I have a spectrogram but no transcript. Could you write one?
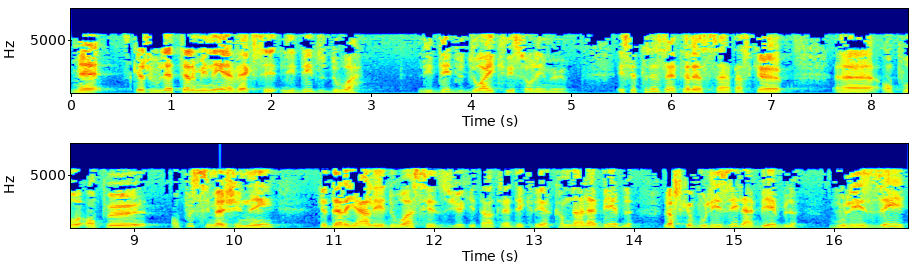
Mais ce que je voulais terminer avec, c'est l'idée du doigt, l'idée du doigt écrit sur les murs. Et c'est très intéressant parce que euh, on on peut, on peut s'imaginer que derrière les doigts, c'est Dieu qui est en train d'écrire. Comme dans la Bible, lorsque vous lisez la Bible, vous lisez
